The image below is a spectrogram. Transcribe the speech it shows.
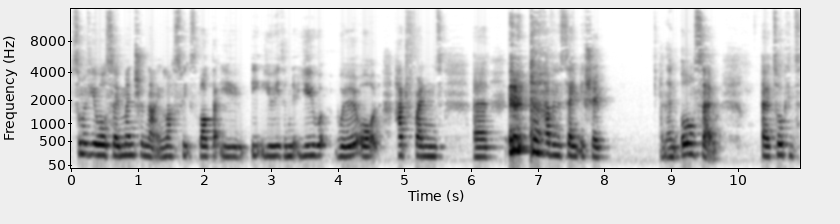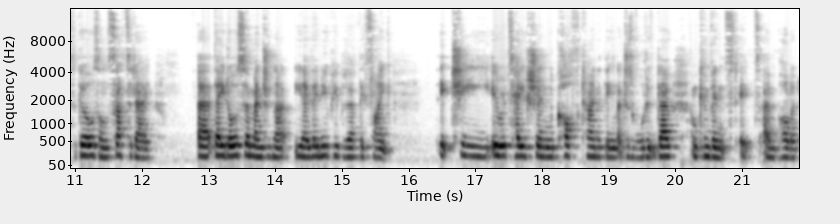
some of you also mentioned that in last week's vlog that you you either you were or had friends uh, having the same issue. And then also uh, talking to the girls on Saturday, uh, they'd also mentioned that, you know, they knew people who had this like itchy, irritation, cough kind of thing that just wouldn't go. I'm convinced it's um, pollen.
